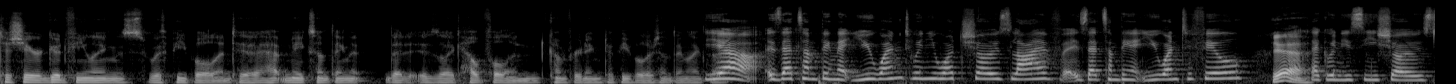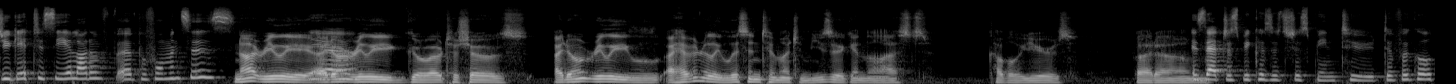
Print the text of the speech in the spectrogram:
to share good feelings with people and to ha- make something that that is like helpful and comforting to people or something like that. Yeah. Is that something that you want when you watch shows live? Is that something that you want to feel? Yeah. Like when you see shows, do you get to see a lot of uh, performances? Not really. I don't really go out to shows. I don't really l- I haven't really listened to much music in the last couple of years. But um Is that just because it's just been too difficult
